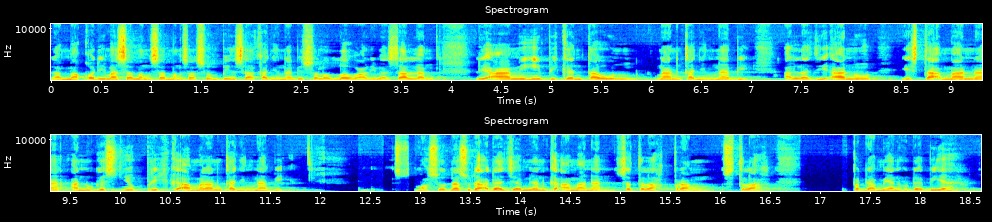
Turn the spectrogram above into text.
lama qadima samang-samang sumping sa kanjing Nabi sallallahu alaihi wasallam li amihi pikeun taun nan kanjing Nabi allazi anu istamana anu geus nyuprih keamanan kanjing Nabi. Maksudnya sudah ada jaminan keamanan setelah perang setelah perdamaian Hudaybiyah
